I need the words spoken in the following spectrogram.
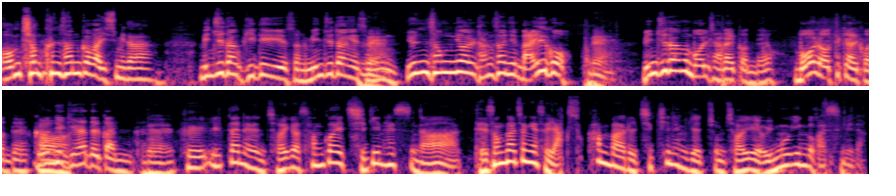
엄청 큰 선거가 있습니다. 민주당 비대위에서는 민주당에서는 네. 윤석열 당선인 말고 네. 민주당은 뭘 잘할 건데요? 뭘 어떻게 할 건데? 그런 어, 얘기 해야 될 거 아닙니까? 네. 그 일단은 저희가 선거에 지긴 했으나 대선 과정에서 약속한 바를 지키는 게 좀 저희의 의무인 것 같습니다.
